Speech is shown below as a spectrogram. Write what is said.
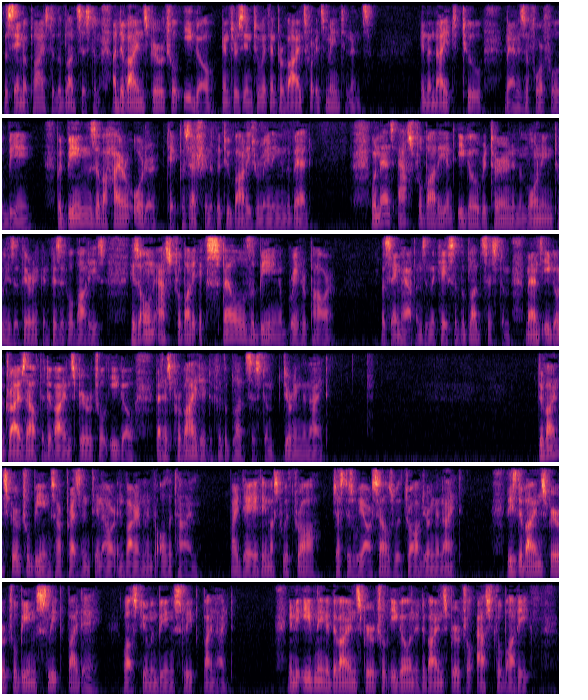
The same applies to the blood system. A divine spiritual ego enters into it and provides for its maintenance. In the night, too, man is a fourfold being, but beings of a higher order take possession of the two bodies remaining in the bed. When man's astral body and ego return in the morning to his etheric and physical bodies, his own astral body expels a being of greater power. The same happens in the case of the blood system. Man's ego drives out the divine spiritual ego that has provided for the blood system during the night. Divine spiritual beings are present in our environment all the time. By day they must withdraw, just as we ourselves withdraw during the night. These divine spiritual beings sleep by day, whilst human beings sleep by night. In the evening, a divine spiritual ego and a divine spiritual astral body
